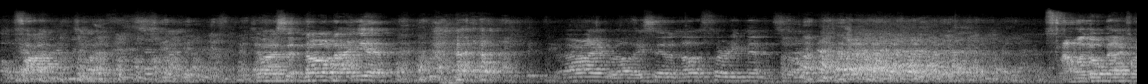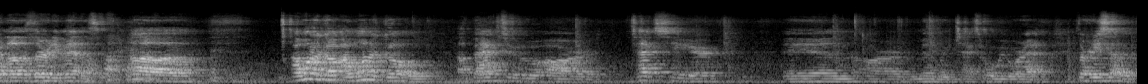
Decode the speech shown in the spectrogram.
Oh, fine. Somebody, somebody said no, not yet. All right, well, they said another 30 minutes. So. I'm going to go back for another 30 minutes. Uh, I want to go, I want to go uh, back to our text here and our memory text where we were at 37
